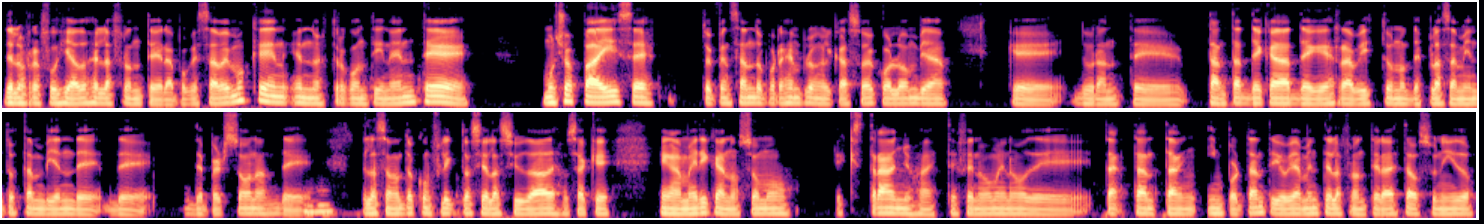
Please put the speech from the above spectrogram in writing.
de los refugiados en la frontera? Porque sabemos que en, nuestro continente muchos países, estoy pensando por ejemplo en el caso de Colombia, que durante tantas décadas de guerra ha visto unos desplazamientos también de, de, personas de, de las zonas de conflicto hacia las ciudades. O sea que en América no somos extraños a este fenómeno de tan, tan importante y obviamente la frontera de Estados Unidos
